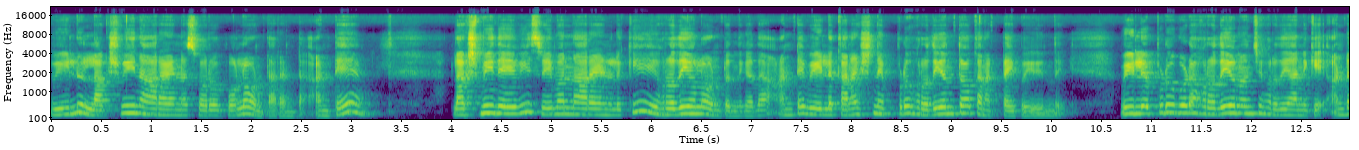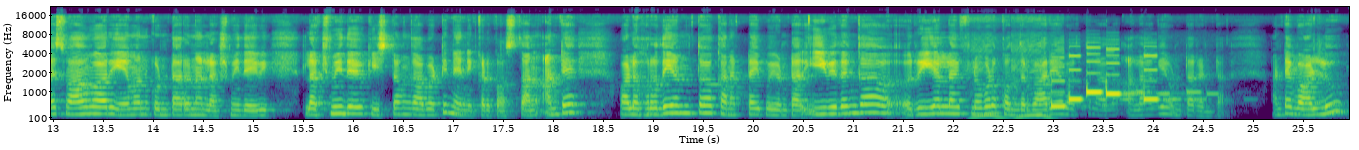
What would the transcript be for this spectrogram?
వీళ్ళు లక్ష్మీనారాయణ స్వరూపంలో ఉంటారంట. అంటే లక్ష్మీదేవి శ్రీమన్నారాయణులకి హృదయంలో ఉంటుంది కదా. అంటే వీళ్ళ కనెక్షన్ ఎప్పుడు హృదయంతో కనెక్ట్ అయిపోయింది. వీళ్ళు ఎప్పుడూ కూడా హృదయం నుంచి హృదయానికి అంటే స్వామివారు ఏమనుకుంటారు నా లక్ష్మీదేవి లక్ష్మీదేవికి ఇష్టం కాబట్టి నేను ఇక్కడికి వస్తాను. అంటే వాళ్ళ హృదయంతో కనెక్ట్ అయిపోయి ఉంటారు. ఈ విధంగా రియల్ లైఫ్లో కూడా కొందరు భార్యాభర్తలు అలా అలాగే ఉంటారంట. అంటే వాళ్ళు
